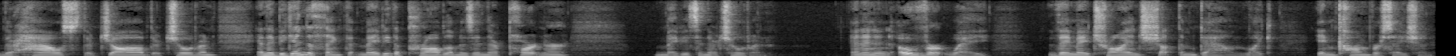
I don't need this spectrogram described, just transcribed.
their house, their job, their children, and they begin to think that maybe the problem is in their partner, maybe it's in their children. And in an overt way, they may try and shut them down, like in conversation,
